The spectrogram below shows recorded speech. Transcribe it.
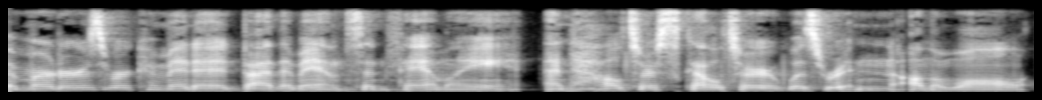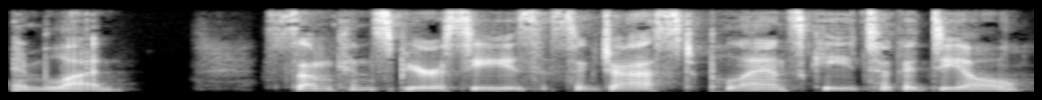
The murders were committed by the Manson family, and Helter Skelter was written on the wall in blood. Some conspiracies suggest Polanski took a deal,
